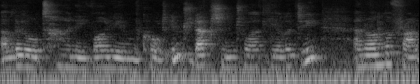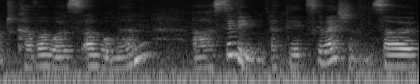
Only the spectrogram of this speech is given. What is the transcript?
a little tiny volume called Introduction to Archaeology, and on the front cover was a woman uh, sieving at the excavation. So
